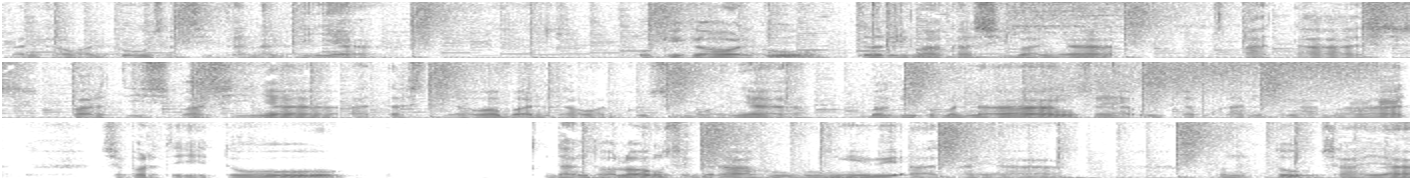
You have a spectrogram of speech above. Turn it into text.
akan kawanku saksikan nantinya. Oke kawanku terima kasih banyak atas partisipasinya atas jawaban kawanku semuanya. Bagi pemenang saya ucapkan selamat. Seperti itu. Dan tolong segera hubungi WA saya untuk saya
